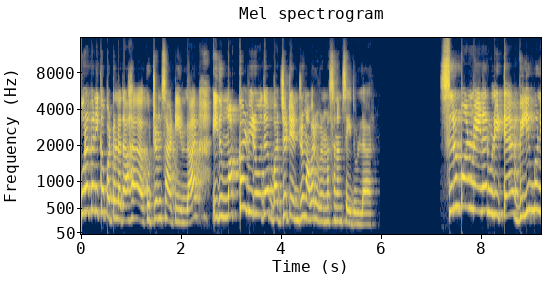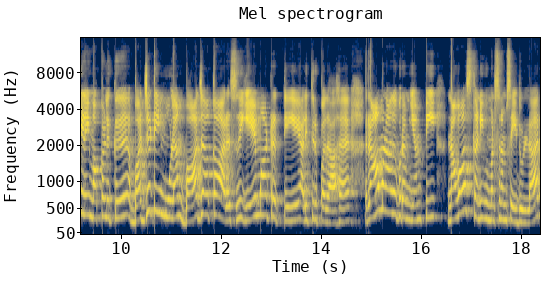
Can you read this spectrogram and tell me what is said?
புறக்கணிக்கப்பட்டுள்ளதாக குற்றம் சாட்டியுள்ளார். இது மக்கள் விரோத பட்ஜெட் என்றும் அவர் விமர்சனம் செய்துள்ளார். சிறுபான்மையினர் உள்ளிட்ட விளிம்பு நிலை மக்களுக்கு பட்ஜெட்டின் மூலம் பாஜக அரசு ஏமாற்றத்தையே அளித்திருப்பதாக ராமநாதபுரம் எம்பி நவாஸ் கனி விமர்சனம் செய்துள்ளார்.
